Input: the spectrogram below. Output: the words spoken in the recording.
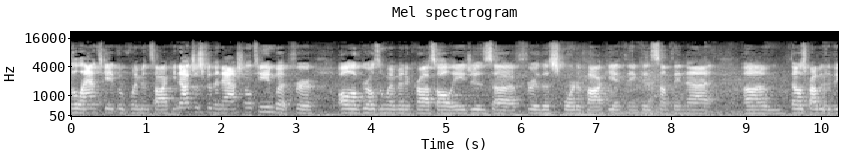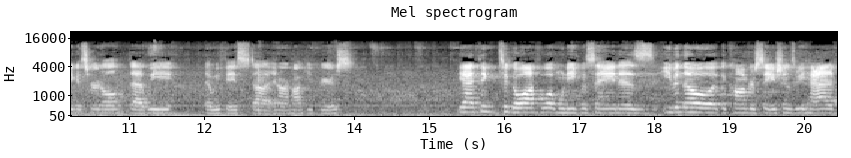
the landscape of women's hockey, not just for the national team, but for all of girls and women across all ages uh, for the sport of hockey. I think is something that um, that was probably the biggest hurdle that we that we faced uh, in our hockey careers. Yeah, I think to go off of what Monique was saying is even though the conversations we had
